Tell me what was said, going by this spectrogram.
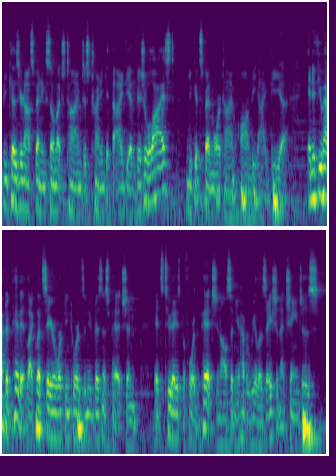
because you're not spending so much time just trying to get the idea visualized, you could spend more time on the idea. And if you have to pivot, like let's say you're working towards a new business pitch and it's two days before the pitch, and all of a sudden you have a realization that changes,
